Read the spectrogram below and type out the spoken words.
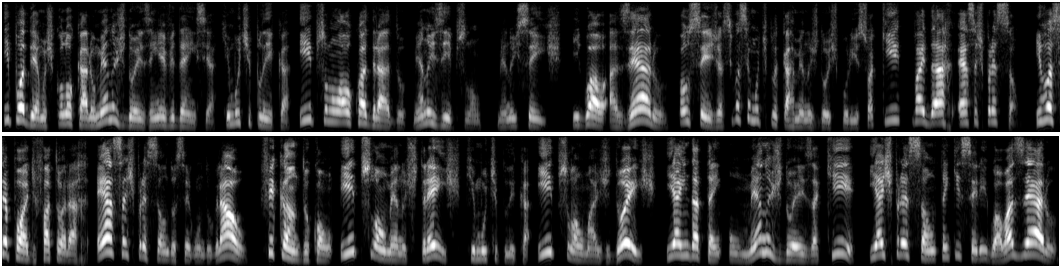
E podemos colocar o menos 2 em evidência, que multiplica y menos y menos 6 igual a zero, ou seja, se você multiplicar menos 2 por isso aqui, vai dar essa expressão. E você pode fatorar essa expressão do segundo grau ficando com y menos 3, que multiplica y mais 2, e ainda tem um menos 2 aqui, e a expressão tem que ser igual a zero.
